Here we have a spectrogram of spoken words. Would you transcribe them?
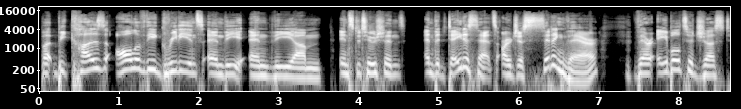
but because all of the ingredients and the and the um institutions and the data sets are just sitting there, they're able to just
